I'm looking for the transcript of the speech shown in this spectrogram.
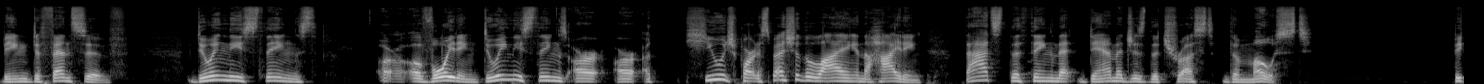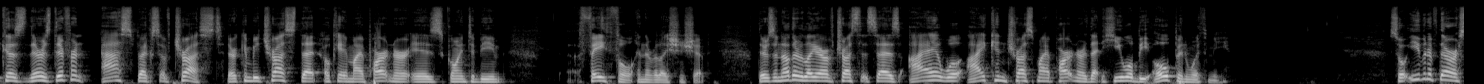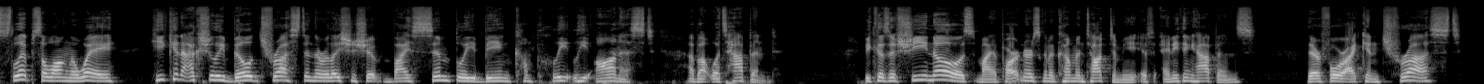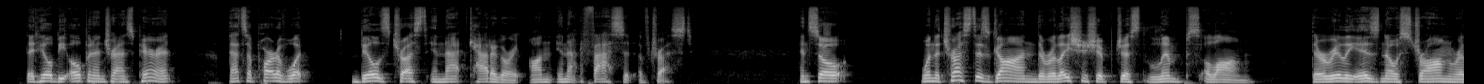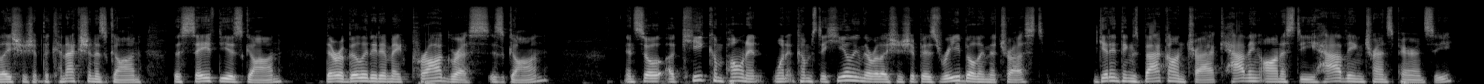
being defensive, doing these things or avoiding doing these things are are a huge part especially the lying and the hiding. That's the thing that damages the trust the most. Because there's different aspects of trust. There can be trust that okay my partner is going to be faithful in the relationship. There's another layer of trust that says i will i can trust my partner that he will be open with me. So even if there are slips along the way he can actually build trust in the relationship by simply being completely honest about what's happened. Because if she knows my partner is going to come and talk to me if anything happens, therefore I can trust that he'll be open and transparent, that's a part of what builds trust in that category, on in that facet of trust. And so when the trust is gone, the relationship just limps along. There really is no strong relationship. The connection is gone, the safety is gone, their ability to make progress is gone. And so, a key component when it comes to healing the relationship is rebuilding the trust, getting things back on track, having honesty, having transparency.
